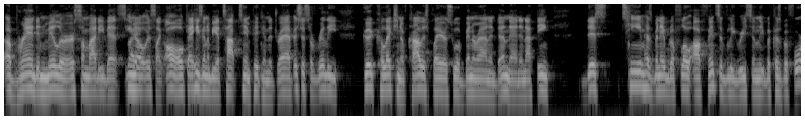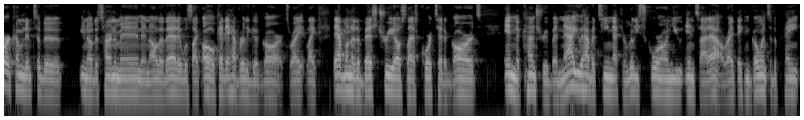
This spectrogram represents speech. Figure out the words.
a Brandon Miller or somebody that's, you right. know, it's like, oh, okay, he's going to be a top 10 pick in the draft. It's just a really good collection of college players who have been around and done that. And I think this team has been able to flow offensively recently because before coming into the you know the tournament and all of that it was like oh okay they have really good guards right like they have one of the best trio slash quartet of guards in the country. But now you have a team that can really score on you inside out, right? They can go into the paint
